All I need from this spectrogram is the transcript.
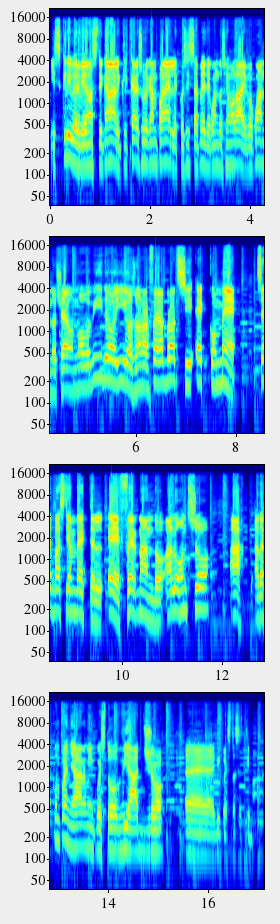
iscrivervi ai nostri canali, cliccare sulle campanelle così sapete quando siamo live o quando c'è un nuovo video. Io sono Raffaele Abrozzi e con me Sebastian Vettel e Fernando Alonso a, ad accompagnarmi in questo viaggio eh, di questa settimana.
